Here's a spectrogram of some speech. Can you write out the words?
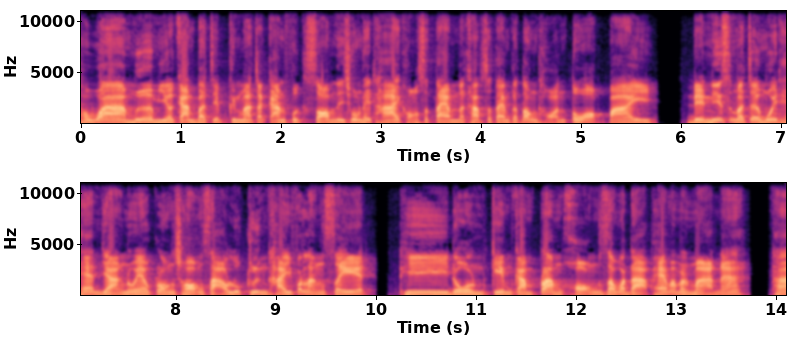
ทว่าเมื่อมีอาการบาดเจ็บขึ้นมาจากการฝึกซ้อมในช่วงท้ายๆของสแตมนะครับสแตมก็ต้องถอนตัวออกไป เดนิสมาเจอมวยแทนอย่างโนเอลกรองชองสาวลูกครึ่งไทยฝรั่งเศส ที่โดนเกมกำปล้ำของซาวดาแพ้มาหมาดๆนะ ถ้า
